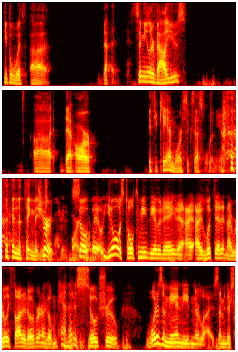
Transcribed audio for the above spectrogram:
people with uh, that similar values uh, that are if you can more successful than you in the thing that sure. you're. So uh, you know what was told to me the other day? I, I looked at it and I really thought it over and I go, man, that is so true. What does a man need in their lives? I mean, there's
